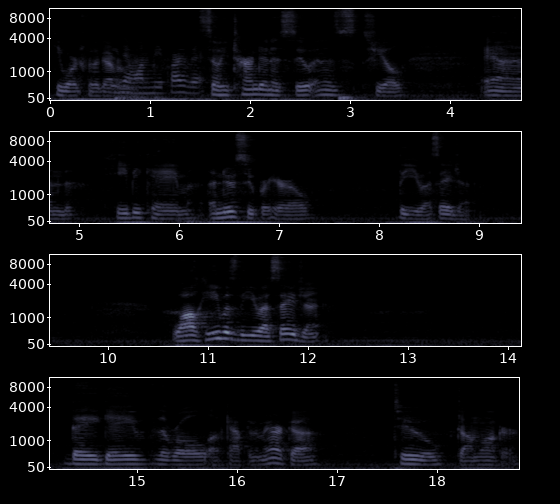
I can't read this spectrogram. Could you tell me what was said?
He worked for the He government. didn't want to be a part of it. So he turned in his suit and his shield, and he became a new superhero, the U.S. agent. While he was the U.S. agent, they gave the role of Captain America to John Walker.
